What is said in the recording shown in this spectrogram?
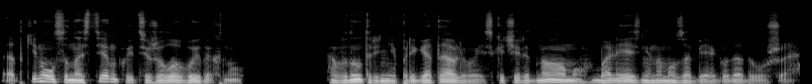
откинулся на стенку и тяжело выдохнул, внутренне приготавливаясь к очередному болезненному забегу до душа.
